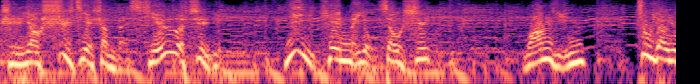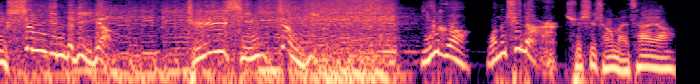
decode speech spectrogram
只要世界上的邪恶势力一天没有消失，王莹就要用声音的力量执行正义。银哥，我们去哪儿？去市场买菜呀。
